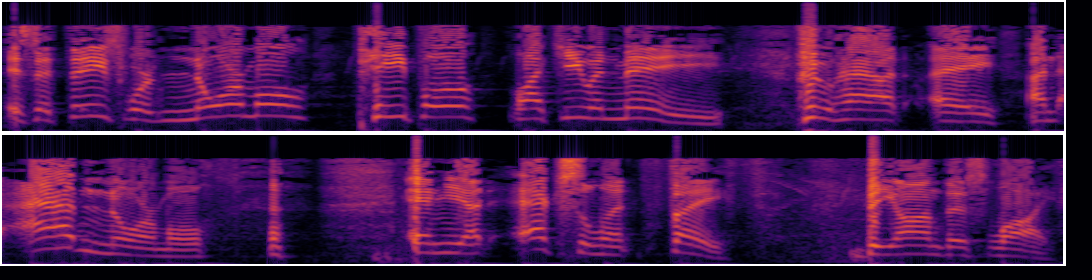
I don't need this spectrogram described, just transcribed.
is that these were normal people like you and me who had a, an abnormal and yet excellent faith beyond this life.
